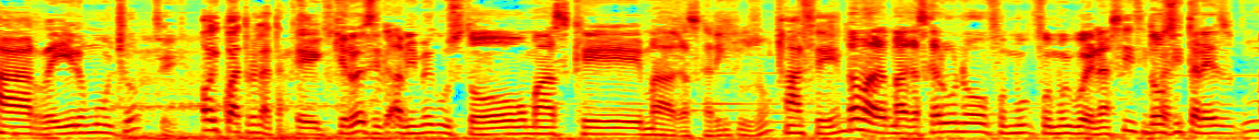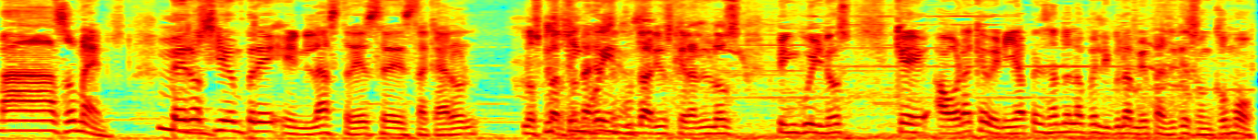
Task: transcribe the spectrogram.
a reír mucho. Sí. Hoy 4 de la tarde. Eh, quiero decir, a mí me gustó más que Madagascar incluso. ah, sí. No, Ma- Madagascar 1 fue muy, fue muy buena. Sí, simpática. 2 y 3 más o menos. Pero siempre en las tres se destacaron los, Los personajes pingüinos. secundarios que eran los pingüinos, que ahora que venía pensando en la película me parece que son como,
